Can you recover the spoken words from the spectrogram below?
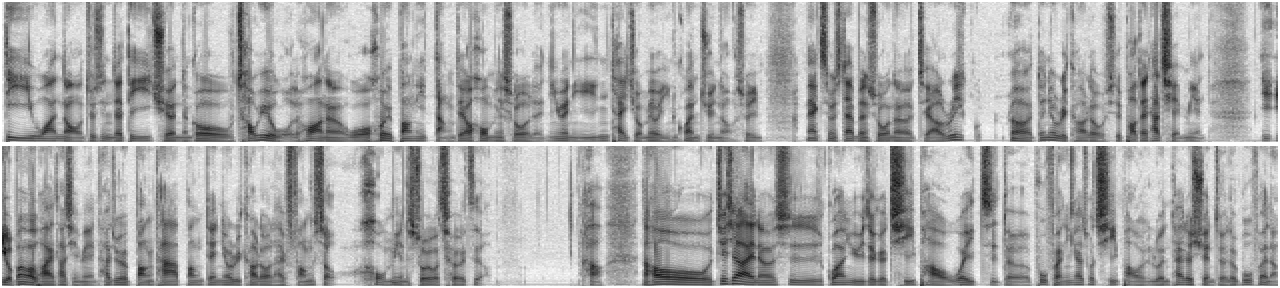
第一弯哦，就是你在第一圈能够超越我的话呢，我会帮你挡掉后面所有人，因为你已经太久没有赢冠军了。所以 Max Verstappen 说呢，只要 Ric 呃 Daniel Ricardo 是跑在他前面，有有办法跑在他前面，他就会帮他帮 Daniel Ricardo 来防守后面的所有车子。好，然后接下来呢是关于这个起跑位置的部分，应该说起跑轮胎的选择的部分啊。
